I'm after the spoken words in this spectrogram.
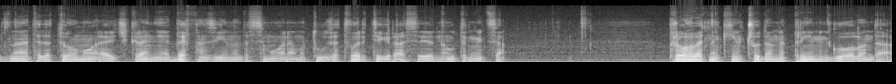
znate da to mora ići krajnije defanzivno, da se moramo tu zatvoriti, igra se jedna utakmica, probati nekim čudom ne primiti gol, onda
